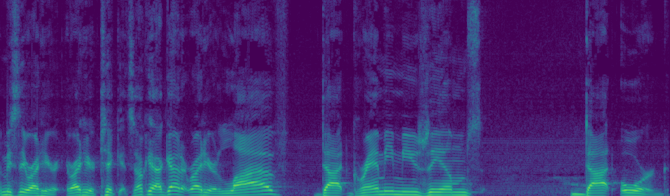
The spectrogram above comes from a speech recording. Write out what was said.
let me see right here. Right here, tickets. Okay, I got it right here. Live.grammymuseums.org.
